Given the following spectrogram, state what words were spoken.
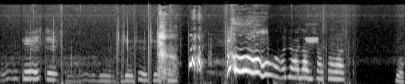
OKT Hadi hala bir şansım var. Yok.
